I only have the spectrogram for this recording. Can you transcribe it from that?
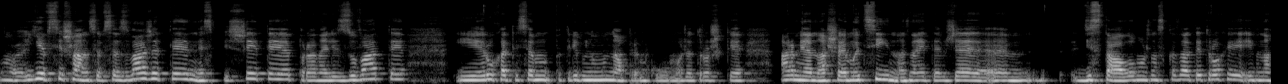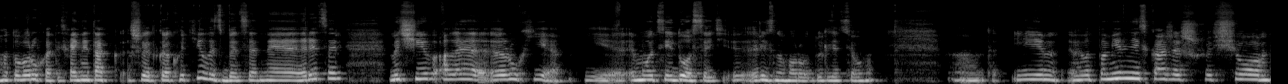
е, є всі шанси все зважити, не спішити, проаналізувати і рухатися в потрібному напрямку. Може, трошки армія наша емоційна, знаєте, вже ем, дістало, можна сказати, трохи, і вона готова рухатись. Хай не так швидко, як хотілося би, це не рицарь мечів, але рух є, і емоції досить е, різного роду для цього. От. І от помірність каже, що- що.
